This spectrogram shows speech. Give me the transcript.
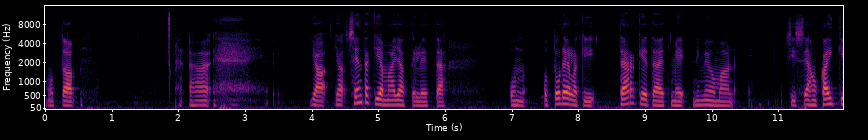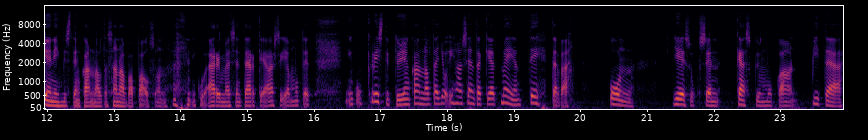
Mutta ää, ja, ja sen takia mä ajattelen, että on, on todellakin tärkeää, että me nimenomaan siis sehän on kaikkien ihmisten kannalta sananvapaus on niin kuin äärimmäisen tärkeä asia, mutta et, niin kuin kristittyjen kannalta jo ihan sen takia, että meidän tehtävä on Jeesuksen käskyn mukaan pitää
